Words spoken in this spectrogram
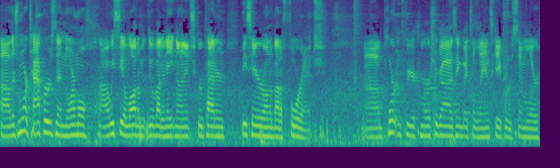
uh, there's more tappers than normal. Uh, we see a lot of them do about an 8 9 inch screw pattern. These here are on about a 4 inch. Uh, important for your commercial guys, anybody to landscaper or similar.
